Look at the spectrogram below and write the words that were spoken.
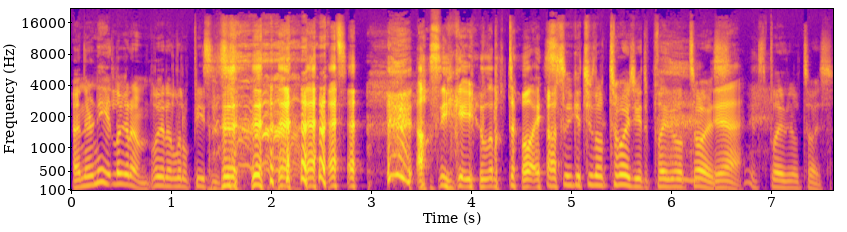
And they're neat. Look at them. Look at the little pieces. I'll see you get your little toys. also, you get your little toys. You get to play the little toys. Yeah. Get play the little toys.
